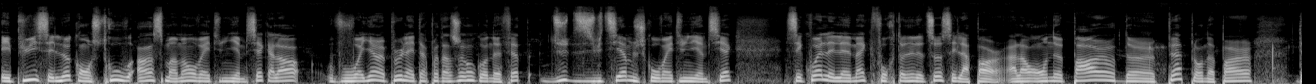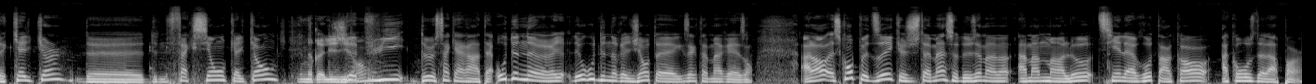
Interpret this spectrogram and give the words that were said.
Et puis, c'est là qu'on se trouve en ce moment au 21e siècle. Alors, vous voyez un peu l'interprétation qu'on a faite du 18e jusqu'au 21e siècle. C'est quoi l'élément qu'il faut retenir de ça? C'est la peur. Alors, on a peur d'un peuple, on a peur de quelqu'un, d'une faction quelconque, Une religion. depuis 240 ans. Ou d'une, re- ou d'une religion, tu as exactement raison. Alors, est-ce qu'on peut dire que justement ce deuxième am- amendement-là tient la route encore à cause de la peur?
